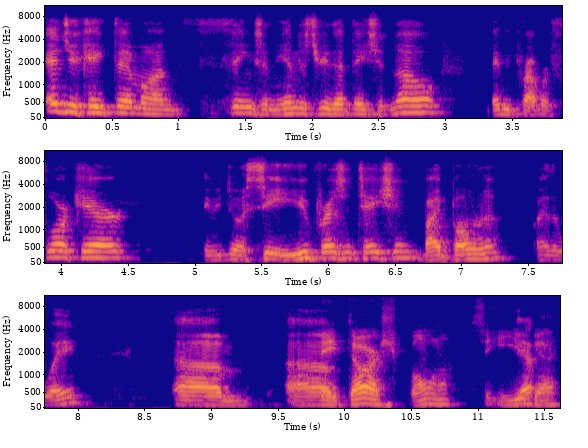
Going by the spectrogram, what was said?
educate them on things in the industry that they should know. Maybe proper floor care. Maybe do a CEU presentation by Bona, by the way. Um, uh, hey, Darsh, Bona, CEU yep. guy.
